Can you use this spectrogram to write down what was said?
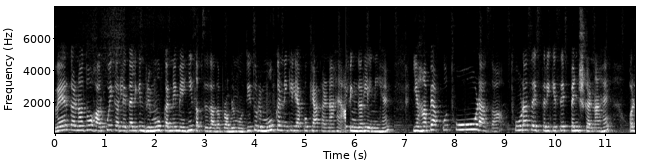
वेयर करना तो हर कोई कर लेता है, लेकिन रिमूव करने में ही सबसे ज़्यादा प्रॉब्लम होती है। तो रिमूव करने के लिए आपको क्या करना है? फिंगर लेनी है। यहाँ पे आपको थोड़ा सा थोड़ा सा इस तरीके से पिंच करना है। और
